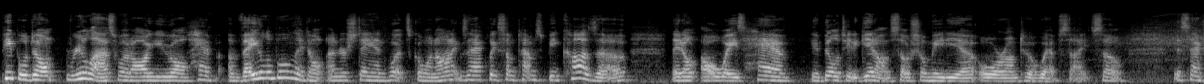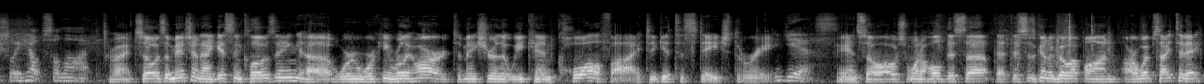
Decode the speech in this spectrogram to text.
people don't realize what all you all have available. They don't understand what's going on exactly sometimes because of they don't always have the ability to get on social media or onto a website. So this actually helps a lot. Right. So as I mentioned, I guess in closing, uh, we're working really hard to make sure that we can qualify to get to stage three. Yes. And so I just want to hold this up, that this is going to go up on our website today.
